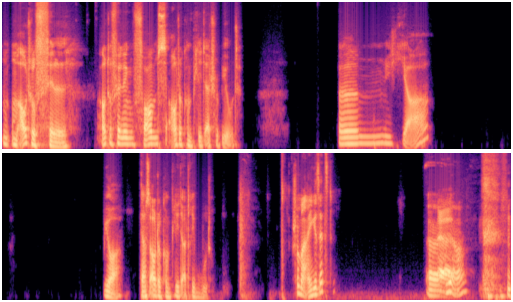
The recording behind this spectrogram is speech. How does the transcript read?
um Autofill. Autofilling Forms Autocomplete Attribute. Ähm, ja. Ja, das Autocomplete-Attribut. Schon mal eingesetzt? Äh, äh, ja.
